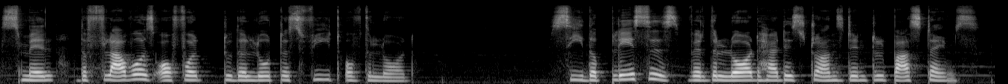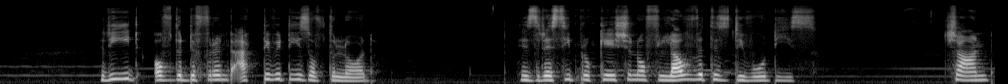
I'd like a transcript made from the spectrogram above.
smell the flowers offered to the lotus feet of the Lord, see the places where the Lord had his transcendental pastimes. Read of the different activities of the Lord, His reciprocation of love with His devotees. Chant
